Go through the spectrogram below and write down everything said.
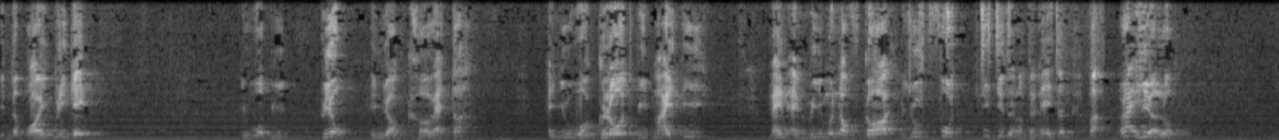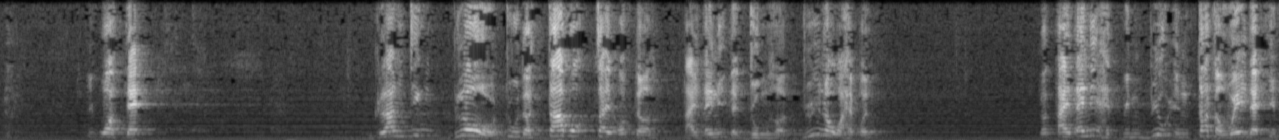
in the boy brigade, you will be built in your character and you will grow to be mighty men and women of God, youthful citizens of the nation. But right here, look, it was that glancing blow to the starboard side of the Titanic that doomed her. Do you know what happened? The Titanic had been built in such a way that if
